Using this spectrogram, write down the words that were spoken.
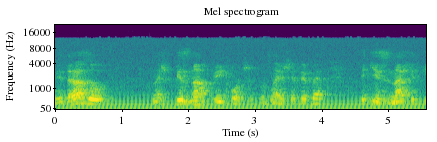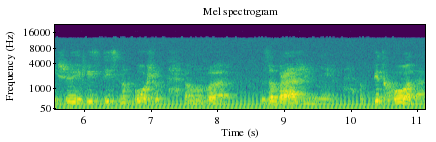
відразу знаєш, пізнав твій почерк. Ну, знаєш, я тебе, якісь знахідки, якийсь дійсно пошук в зображенні, в підходах.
